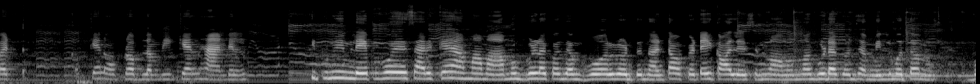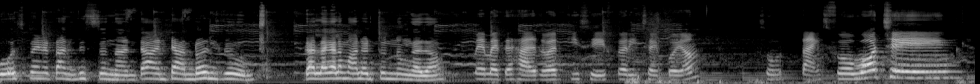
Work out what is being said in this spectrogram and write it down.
But okay no problem we can handle ఇప్పుడు మేము లేకపోయేసరికి మా మామకు కూడా కొంచెం బోర్ కొడుతుందంట. ఒకటే కాల్ చేసింది. మా అమ్మమ్మ కూడా కొంచెం మిల్లు మొత్తం బోసిపోయినట్టు అనిపిస్తుందంట. అంటే అన్ని రోజులు గల్లగల మాట్లాడుతున్నాం కదా. మేమైతే హైదరాబాద్కి సేఫ్గా రీచ్ అయిపోయాం. సో థ్యాంక్స్ ఫర్ వాచింగ్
